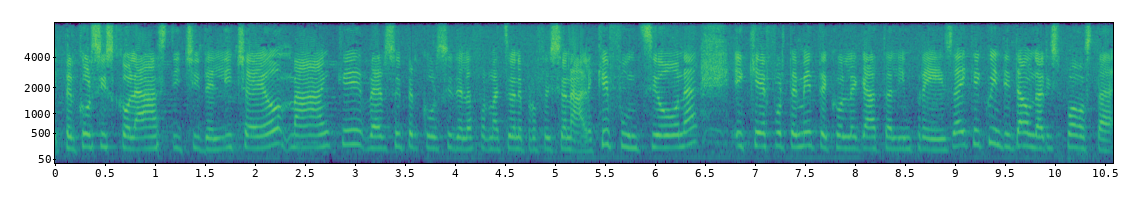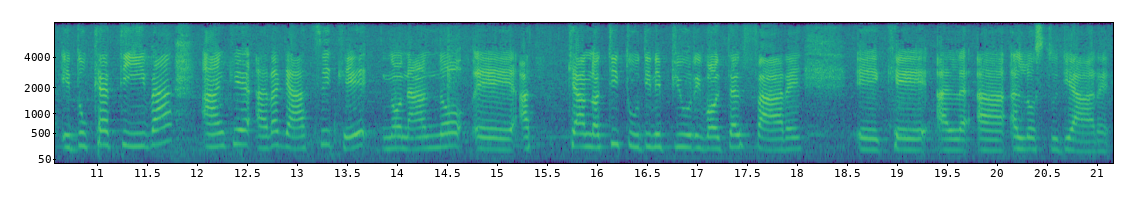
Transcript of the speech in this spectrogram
i percorsi scolastici del liceo ma anche verso i percorsi della formazione professionale che funziona e che è fortemente collegata all'impresa impresa e che quindi dà una risposta educativa anche a ragazzi che, hanno, eh, a, che hanno attitudini più rivolte al fare eh, che al, a, allo studiare.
